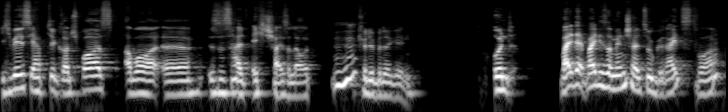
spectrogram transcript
ich weiß, ihr habt hier gerade Spaß, aber äh, es ist halt echt scheiße laut. Mhm. Könnt ihr bitte gehen. Und weil, der, weil dieser Mensch halt so gereizt war,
